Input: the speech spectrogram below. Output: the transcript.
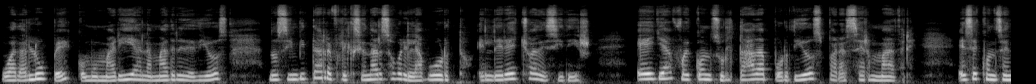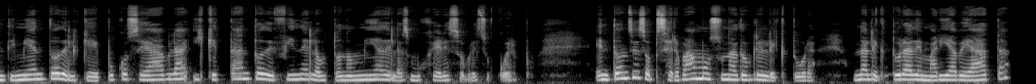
Guadalupe, como María, la Madre de Dios, nos invita a reflexionar sobre el aborto, el derecho a decidir. Ella fue consultada por Dios para ser madre, ese consentimiento del que poco se habla y que tanto define la autonomía de las mujeres sobre su cuerpo. Entonces observamos una doble lectura, una lectura de María Beata,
